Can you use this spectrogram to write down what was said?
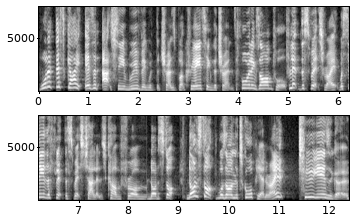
what if this guy isn't actually moving with the trends but creating the trends? For an example, Flip the Switch, right? We're seeing the Flip the Switch challenge come from Non-Stop. Non-Stop was on Scorpion, right? Two years ago.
